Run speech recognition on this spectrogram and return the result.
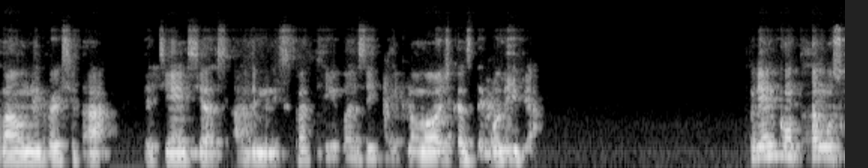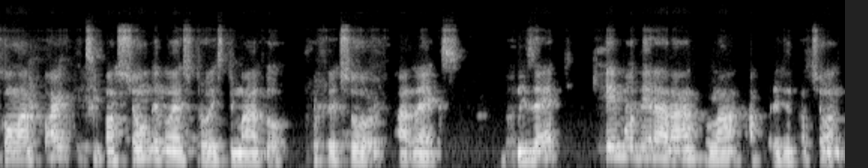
da Universidade de Ciências Administrativas e Tecnológicas de Bolívia. Também contamos com a participação de nosso estimado professor Alex Donizete, que moderará a apresentação.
